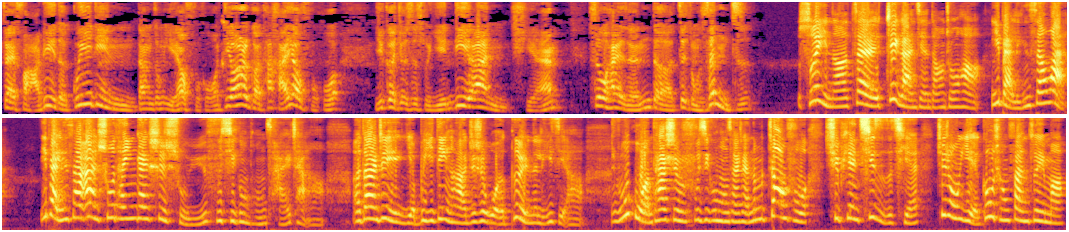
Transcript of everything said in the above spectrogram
在法律的规定当中也要符合；第二个，它还要符合一个就是属于立案前受害人的这种认知。所以呢，在这个案件当中，哈，一百零三万，一百零三，按说它应该是属于夫妻共同财产啊，啊，当然这也也不一定哈，这是我个人的理解啊。如果他是夫妻共同财产，那么丈夫去骗妻子的钱，这种也构成犯罪吗？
